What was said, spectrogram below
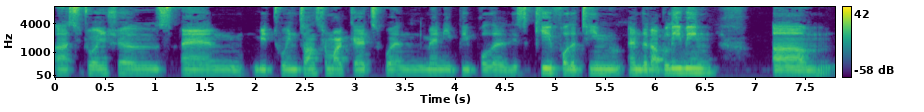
uh, situations and between transfer markets when many people that is key for the team ended up leaving, um,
